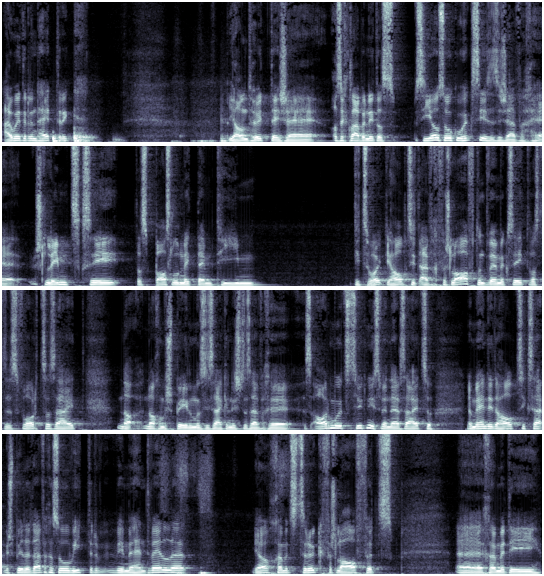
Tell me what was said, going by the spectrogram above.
auch wieder ein Hattrick. Ja, und heute ist, äh, also ich glaube nicht, dass Sion so gut war, es ist einfach äh, schlimm zu sehen, dass Basel mit dem Team die zweite Halbzeit einfach verschlaft. Und wenn man sieht, was das Forza sagt, na, nach dem Spiel, muss ich sagen, ist das einfach ein, ein Armutszeugnis, wenn er sagt so, ja, wir haben in der Halbzeit gesagt, wir spielen einfach so weiter, wie wir haben wollen. Ja, kommen jetzt zurück, verschlafen jetzt, äh, kommen die,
